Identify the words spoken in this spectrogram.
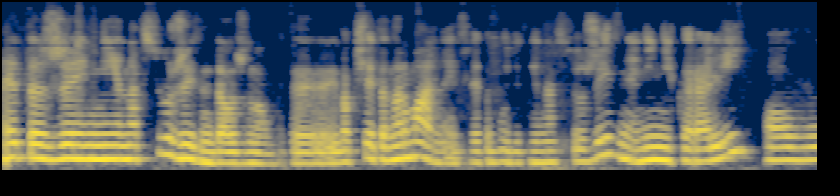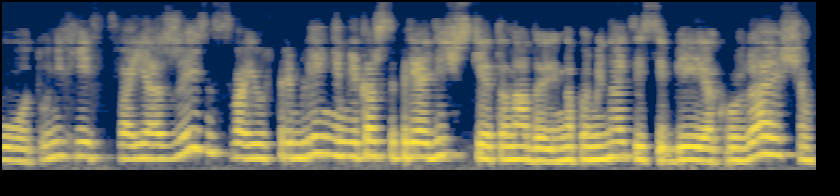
это же не на всю жизнь должно быть. И вообще это нормально, если это будет не на всю жизнь. Они не короли. Вот. У них есть своя жизнь, свое стремление. Мне кажется, периодически это надо и напоминать и себе, и окружающим,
